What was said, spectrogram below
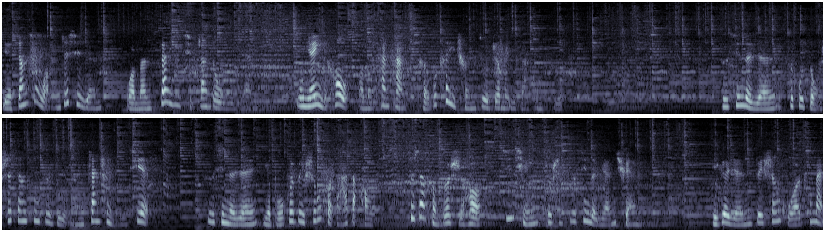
也相信我们这些人，我们再一起战斗五年。五年以后，我们看看可不可以成就这么一家公司。自信的人似乎总是相信自己能战胜一切，自信的人也不会被生活打倒。就像很多时候，激情就是自信的源泉。一个人对生活充满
